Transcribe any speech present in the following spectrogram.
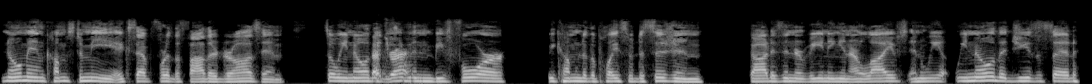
no man comes to me except for the Father draws him. So we know that right. even before we come to the place of decision, God is intervening in our lives. And we, we know that Jesus said,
